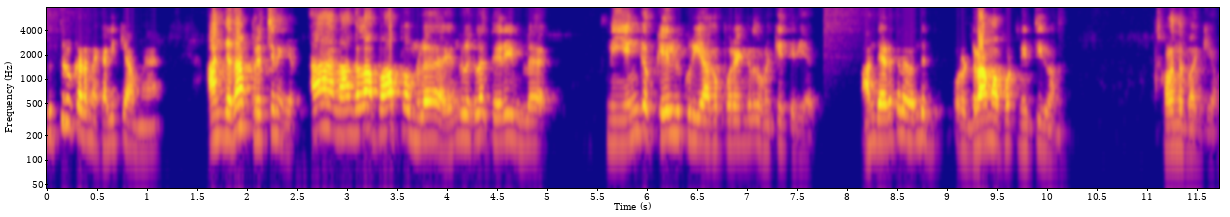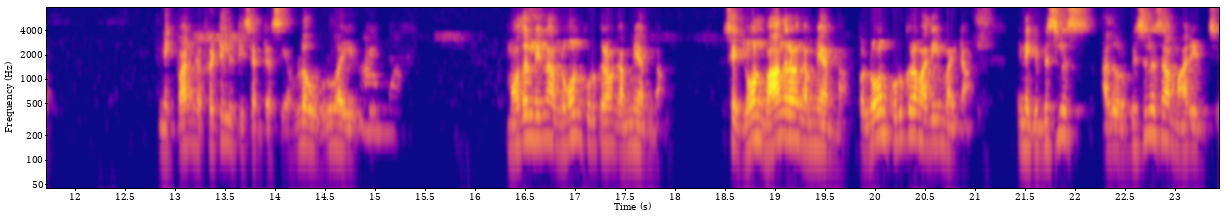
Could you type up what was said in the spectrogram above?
பித்ரு கடனை கழிக்காம அங்கதான் பிரச்சனைகள். ஆ நாங்கெல்லாம் பார்ப்போம்ல எங்களுக்கெல்லாம் தெரியும்ல. நீ எங்க கேள்விக்குறியாக போறேங்கிறது உனக்கே தெரியாது. அந்த இடத்துல வந்து ஒரு ட்ராமா போட்டு நிறுத்திடுவாங்க. குழந்தை பாக்கியம். இன்னைக்கு பாருங்க ஃபெர்டிலிட்டி சென்டர்ஸ் எவ்வளோ உருவாகிருக்கு ஆமா. முதல்லாம் லோன் கொடுக்குறவன் கம்மியாக இருந்தான். சரி லோன் வாங்குறவன் கம்மியாக இருந்தான். இப்போ லோன் கொடுக்குறவன் அதிகமாயிட்டான். இன்னைக்கு பிஸ்னஸ் அது ஒரு பிஸ்னஸாக மாறிடுச்சு.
